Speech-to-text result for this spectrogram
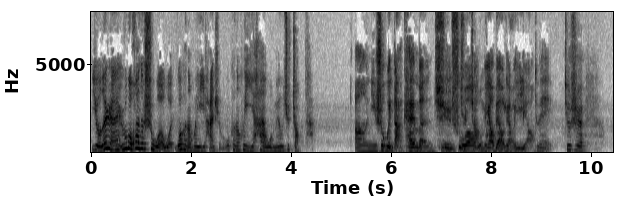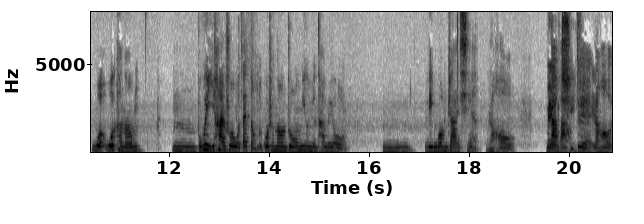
有的人如果换的是我，我我可能会遗憾什么？我可能会遗憾我没有去找他。啊、你是会打开门去去说我们要不要聊一聊？对，就是我我可能，嗯，不会遗憾说我在等的过程当中，命运它没有，嗯，灵光乍现，然嗯后没大发有对，然后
